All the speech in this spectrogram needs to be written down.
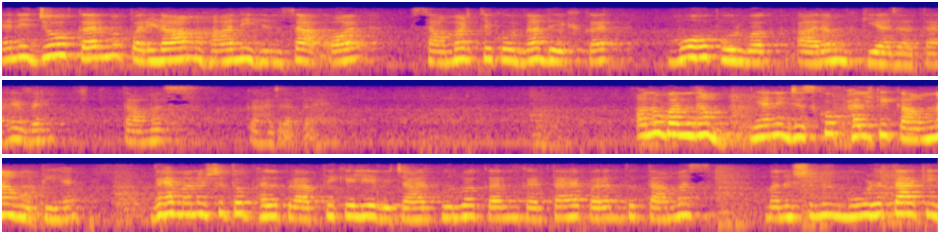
यानी जो कर्म, परिणाम, हानि, हिंसा और सामर्थ्य को न देखकर मोहपूर्वक आरंभ किया जाता है, वह तामस कहा जाता है। अनुबंधम, यानी जिसको फल की कामना होती है वह मनुष्य तो फल प्राप्ति के लिए विचार पूर्वक कर्म करता है, परंतु तामस मनुष्य में मूढ़ता की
